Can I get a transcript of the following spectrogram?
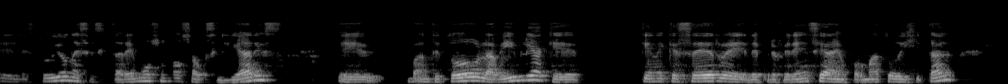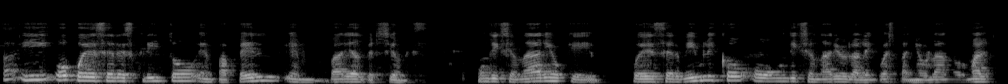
el estudio necesitaremos unos auxiliares, eh, ante todo la Biblia, que tiene que ser eh, de preferencia en formato digital, y, o puede ser escrito en papel en varias versiones. Un diccionario que puede ser bíblico o un diccionario de la lengua española normal.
